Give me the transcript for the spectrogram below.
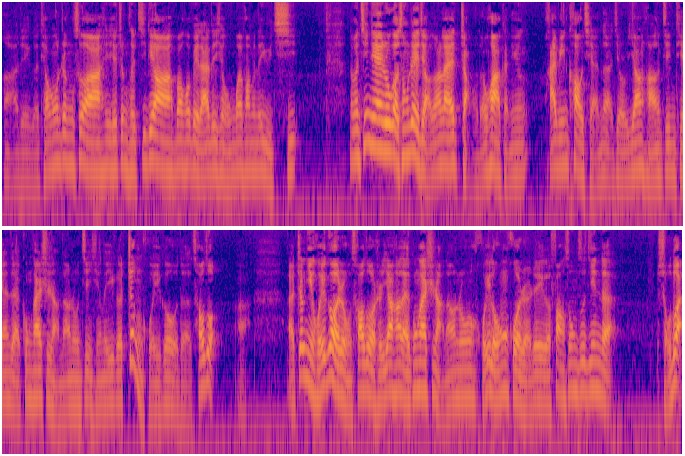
啊，这个调控政策啊，一些政策基调啊，包括未来的一些宏观方面的预期。那么今天如果从这角度上来找的话，肯定排名靠前的就是央行今天在公开市场当中进行了一个正回购的操作。啊呃，正逆回购这种操作是央行在公开市场当中回笼或者这个放松资金的手段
